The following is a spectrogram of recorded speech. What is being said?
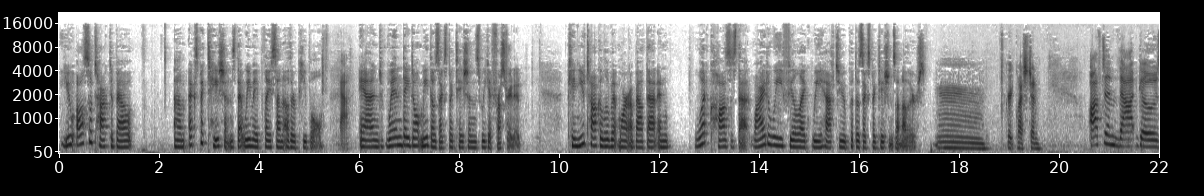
you also talked about um, expectations that we may place on other people. Yeah. And when they don't meet those expectations, we get frustrated. Can you talk a little bit more about that and what causes that? Why do we feel like we have to put those expectations on others? Mm, great question. Often that goes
